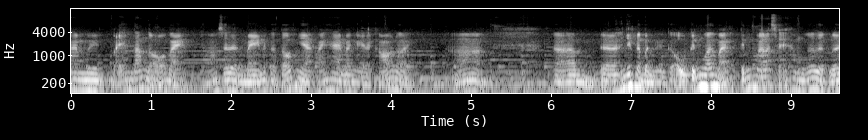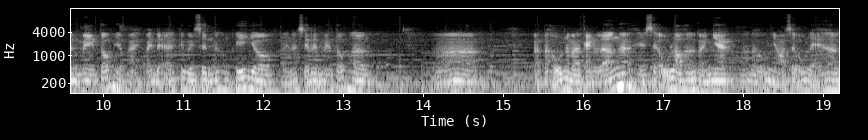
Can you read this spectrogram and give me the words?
27 28 độ các bạn. Nó sẽ lên men rất là tốt nha khoảng hai ba ngày là có rồi. Đó à, nhất là mình ủ kính quá các bạn. Kính quá nó sẽ không có được lên men tốt như phải phải để cái vi sinh nó không khí vô thì nó sẽ lên men tốt hơn. Đó. và tàu hũ nào mà càng lớn á, thì sẽ ủ lâu hơn các bạn nha. Tàu hũ nhỏ sẽ ủ lẹ hơn.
